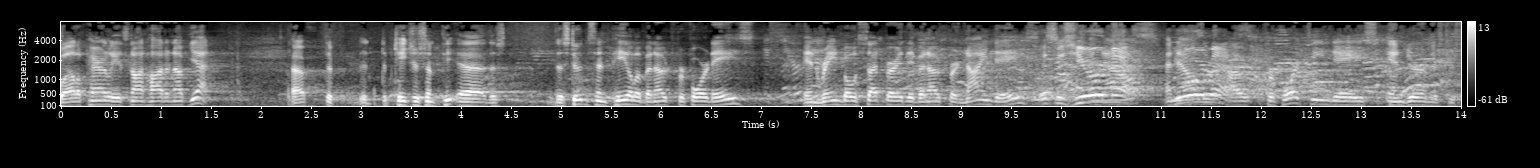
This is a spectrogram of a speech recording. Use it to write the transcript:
Well, apparently it's not hot enough yet. Uh, the, the, the teachers and uh, the, the students in Peel have been out for four days. In Rainbow Sudbury, they've been out for nine days. This is your And now- mess. And now your they're mess. out for 14 days in Durham, Mr.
